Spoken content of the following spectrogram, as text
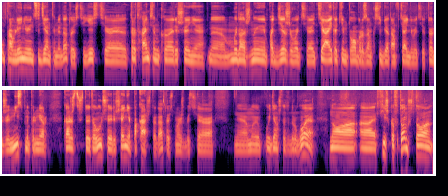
управлению инцидентами, да, то есть есть э, решение, э, мы должны поддерживать TI э, каким-то образом к себе там втягивать, и тот же MISP, например, кажется, что это лучшее решение пока что, да, то есть, может быть, мы уйдем что-то другое. Но э, фишка в том, что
